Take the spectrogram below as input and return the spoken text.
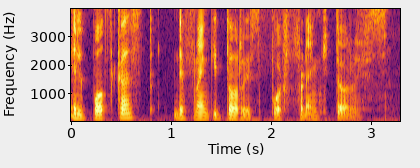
el podcast de Frankie Torres por Frankie Torres.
